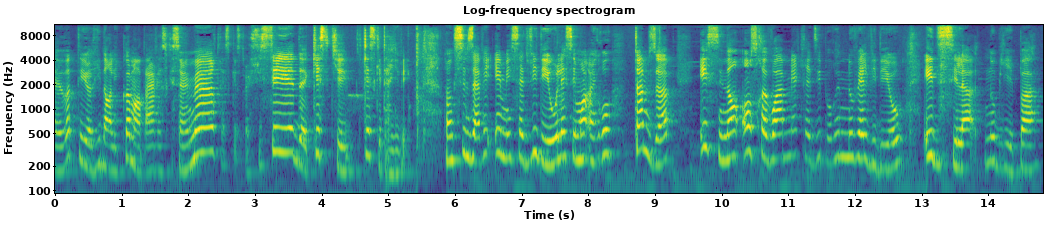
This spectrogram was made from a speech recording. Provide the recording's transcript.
euh, votre théorie dans les commentaires. Est-ce que c'est un meurtre? Est-ce que c'est un suicide? Qu'est-ce qui, qu'est-ce qui est arrivé? Donc, si vous avez aimé cette vidéo, laissez-moi un gros thumbs up. Et sinon, on se revoit mercredi pour une nouvelle vidéo. Et d'ici là, n'oubliez pas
